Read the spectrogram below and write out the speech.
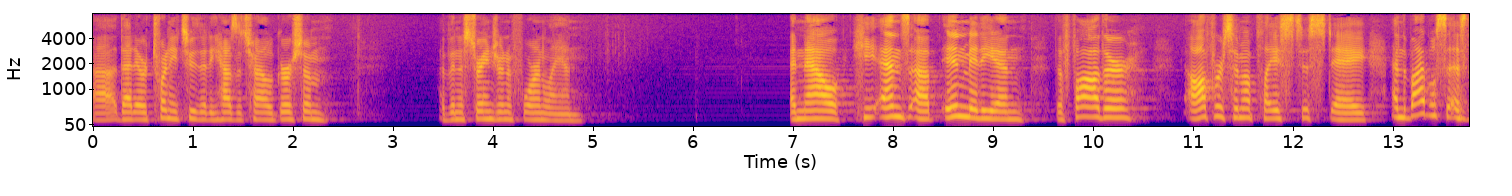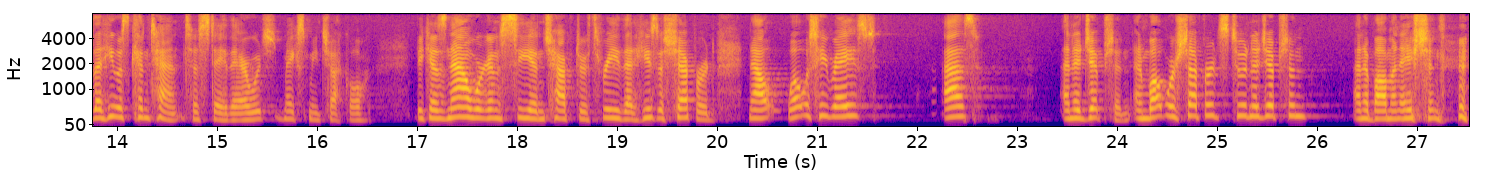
uh, that, or 22 that he has a child, Gershom. I've been a stranger in a foreign land. And now he ends up in Midian. The father offers him a place to stay. And the Bible says that he was content to stay there, which makes me chuckle. Because now we're going to see in chapter 3 that he's a shepherd. Now, what was he raised as? An Egyptian. And what were shepherds to an Egyptian? An abomination.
